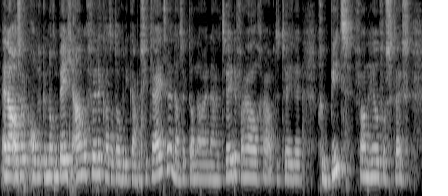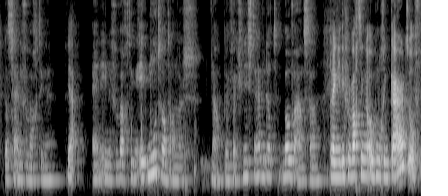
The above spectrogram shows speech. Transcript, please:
En nou, als, ik, als ik het nog een beetje aan wil vullen, ik had het over die capaciteiten. En als ik dan naar, naar het tweede verhaal ga, of het tweede gebied van heel veel stress, dat zijn de verwachtingen. Ja. En in de verwachtingen, ik moet, want anders. Nou, perfectionisten hebben dat bovenaan staan. Breng je die verwachtingen ook nog in kaart? Of,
